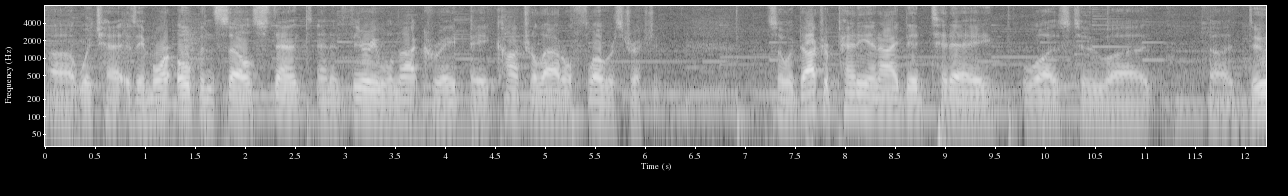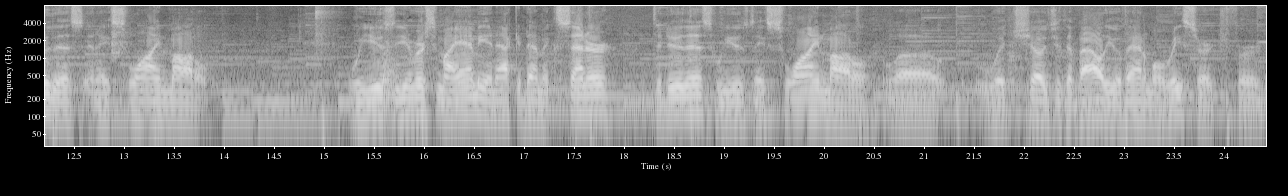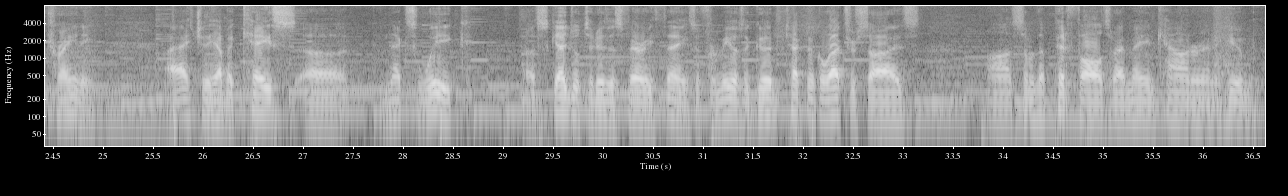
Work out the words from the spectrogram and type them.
uh, which is a more open-celled stent and in theory will not create a contralateral flow restriction. So what Dr. Pena and I did today was to uh, uh, do this in a swine model. We used the University of Miami, and academic center, to do this. We used a swine model, uh, which shows you the value of animal research for training. I actually have a case uh, next week uh, scheduled to do this very thing. So for me, it was a good technical exercise on some of the pitfalls that I may encounter in a human.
